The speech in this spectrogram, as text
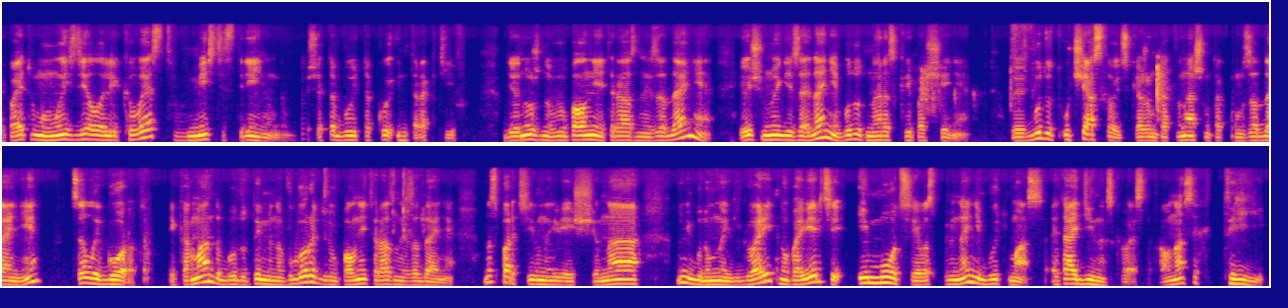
И поэтому мы сделали квест вместе с тренингом. То есть это будет такой интерактив, где нужно выполнять разные задания, и очень многие задания будут на раскрепощение. То есть будут участвовать, скажем так, в нашем таком задании – целый город. И команды будут именно в городе выполнять разные задания. На спортивные вещи, на, ну не буду многие говорить, но поверьте, эмоции, воспоминаний будет масса. Это один из квестов, а у нас их три.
